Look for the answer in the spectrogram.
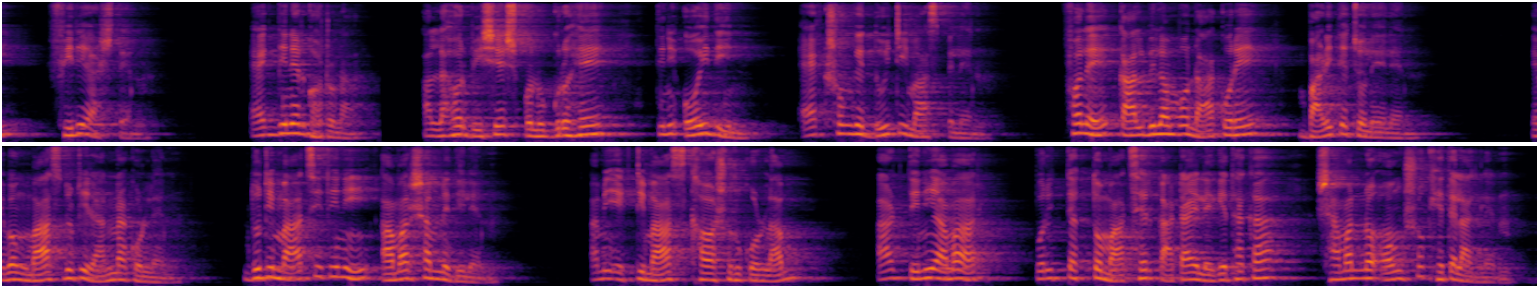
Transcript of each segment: ফিরে আসতেন। একদিনের ঘটনা। আল্লাহর বিশেষ অনুগ্রহে তিনি ওই দিন একসঙ্গে দুইটি মাছ পেলেন। ফলে কালবিলম্ব না করে বাড়িতে চলে এলেন এবং মাছ দুটি রান্না করলেন। দুটি মাছই তিনি আমার সামনে দিলেন। আমি একটি মাছ খাওয়া শুরু করলাম আর তিনি আমার পরিত্যক্ত মাছের কাটায় লেগে থাকা সামান্য অংশ খেতে লাগলেন।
